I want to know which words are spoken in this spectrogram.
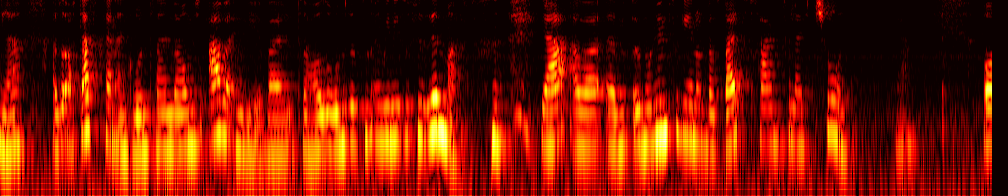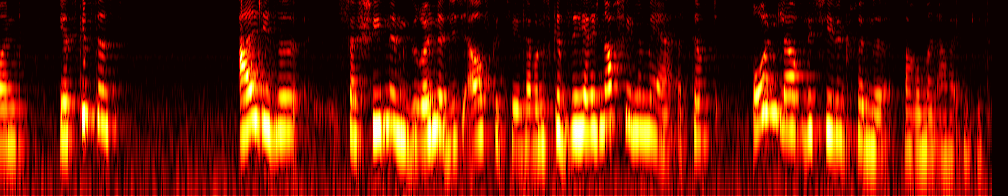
Ja, also auch das kann ein Grund sein, warum ich arbeiten gehe, weil zu Hause rumsitzen irgendwie nicht so viel Sinn macht. ja, aber ähm, irgendwo hinzugehen und was beizutragen vielleicht schon. Ja. Und jetzt gibt es all diese verschiedenen Gründe, die ich aufgezählt habe. Und es gibt sicherlich noch viele mehr. Es gibt unglaublich viele Gründe, warum man arbeiten geht.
